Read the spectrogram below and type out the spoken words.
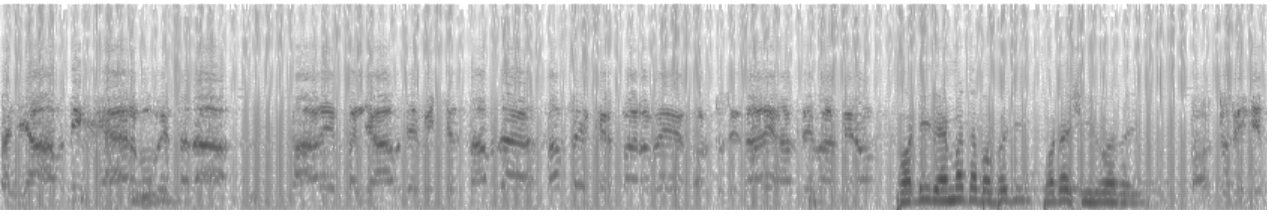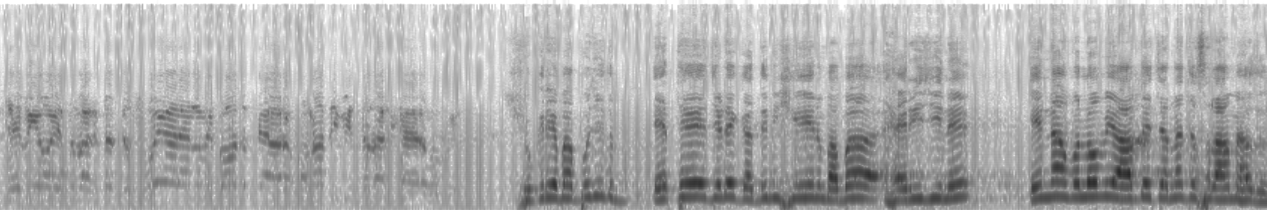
ਪੰਜਾਬ ਦੀ ਖੈਰ ਹੋਵੇ ਸਦਾ। ਸਾਰੇ ਪੰਜਾਬ ਦੇ ਵਿੱਚ ਸਭ ਦਾ ਸਭ ਤੇ ਕਿਰਪਾ ਰਵੇ ਔਰ ਤੁਸੀਂ ਸਾਰੇ ਹੱਸਦੇ ਵਸਦੇ ਰਹੋ। ਤੁਹਾਡੀ ਰਹਿਮਤ ਹੈ ਬਾਬਾ ਜੀ। ਤੁਹਾਡਾ ਆਸ਼ੀਰਵਾਦ ਹੈ ਜੀ ਔਰ ਤੁਸੀਂ ਜਿੱਥੇ ਵੀ ਹੋ ਇਸ ਵਕਤ ਦਸੂਏ ਵਾਲਿਆਂ ਨੂੰ ਵੀ ਬਹੁਤ ਪਿਆਰ ਉਹਨਾਂ ਦੀ ਵੀ ਸਦਾ ਖੈਰ ਹੋਵੇ ਸ਼ੁਕਰੀਆ ਬਾਪੂ ਜੀ। ਤੇ ਇੱਥੇ ਜਿਹੜੇ ਗੱਦੀ ਨਸ਼ੀਨ ਬਾਬਾ ਹੈਰੀ ਜੀ ਨੇ ਇਹਨਾਂ ਵੱਲੋਂ ਵੀ ਆਪਦੇ ਚਰਨਾਂ 'ਚ ਸਲਾਮ ਹੈ ਹਜ਼ੂਰ।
